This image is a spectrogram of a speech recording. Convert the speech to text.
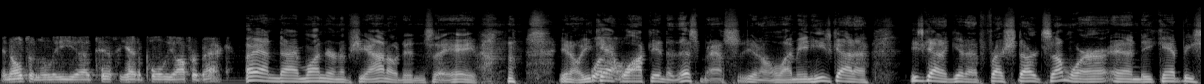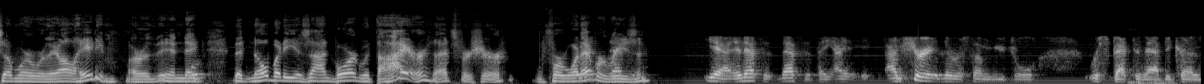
and ultimately uh, Tennessee had to pull the offer back. And I'm wondering if Schiano didn't say, "Hey, you know, you can't walk into this mess." You know, I mean, he's got to he's got to get a fresh start somewhere, and he can't be somewhere where they all hate him or and they, that nobody is on board with the hire. That's for sure, for whatever that's- reason. Yeah, and that's that's the thing. I I'm sure there was some mutual respect to that because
